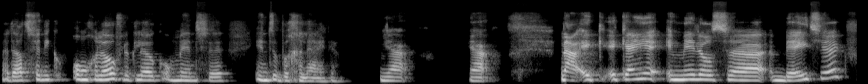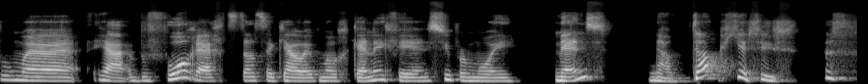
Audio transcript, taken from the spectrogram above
Nou, dat vind ik ongelooflijk leuk om mensen in te begeleiden. Ja, ja. Nou, ik, ik ken je inmiddels uh, een beetje. Ik voel me ja, bevoorrecht dat ik jou heb mogen kennen. Ik vind je een supermooi mens. Nou, dank je, Suus.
